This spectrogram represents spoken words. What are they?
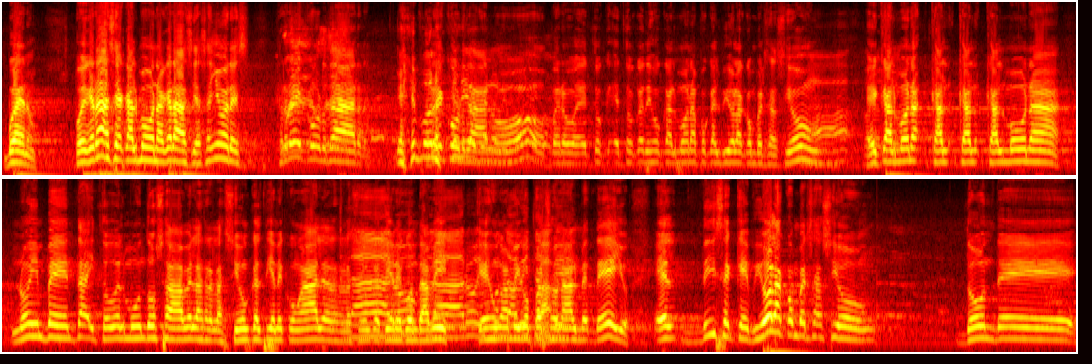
Bueno, pues gracias, Carmona, gracias. Señores, recordar. Recordar, no, pero esto, esto que dijo Carmona porque él vio la conversación. El Carmona, Cal- Cal- Carmona no inventa y todo el mundo sabe la relación que él tiene con Ale, la relación que tiene con David, claro, que es un amigo personal también. de ellos. Él dice que vio la conversación donde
